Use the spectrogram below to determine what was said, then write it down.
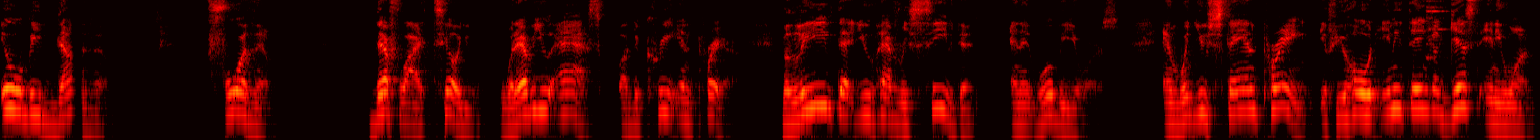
it will be done to them for them. Therefore, I tell you, whatever you ask or decree in prayer, believe that you have received it and it will be yours. And when you stand praying, if you hold anything against anyone,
